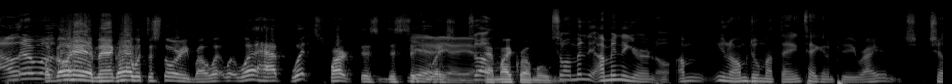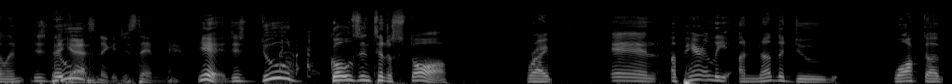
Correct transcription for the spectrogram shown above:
I'll- but mind. go ahead, man. Go ahead with the story, bro. What what what happened? What sparked this this Yeah, yeah, situation yeah. So- at micro movie? So I'm in the, I'm in the urinal. I'm you know I'm doing my thing, taking a pee, right? Ch- chilling. This Big dude, ass nigga just standing there. yeah, this dude goes into the stall, right? And apparently another dude walked up,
